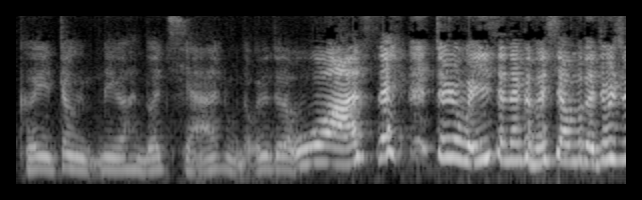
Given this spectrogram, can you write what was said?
可以挣那个很多钱什么的，我就觉得哇塞，就是唯一现在可能羡慕的就是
